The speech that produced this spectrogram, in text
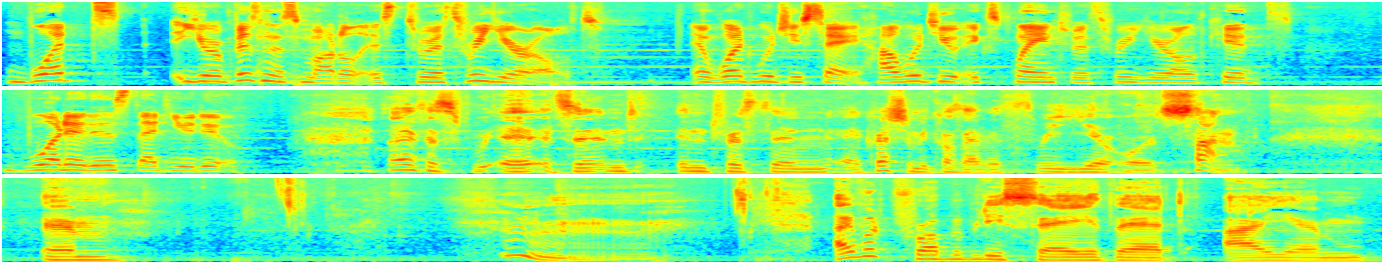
what your business model is to a three-year-old, and what would you say? How would you explain to a three-year-old kid what it is that you do? I have a, it's an interesting uh, question because I have a three-year-old son. Um, hmm. I would probably say that I am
